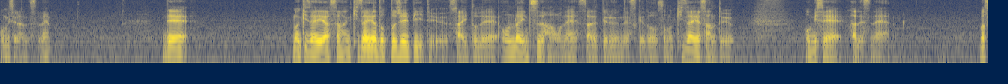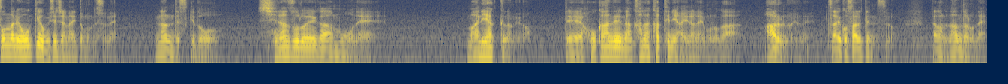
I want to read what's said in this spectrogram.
お店なんですよね。で、まあ、機材屋さん機材屋 .jp というサイトでオンライン通販をねされてるんですけどその機材屋さんというお店がですねまあ、そんなに大きいお店じゃないと思うんですよね。なんですけど品揃えがもうねマニアックなのよ。で他でなかなか手に入らないものがあるのよね在庫されてるんですよ。だからなんだろうね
